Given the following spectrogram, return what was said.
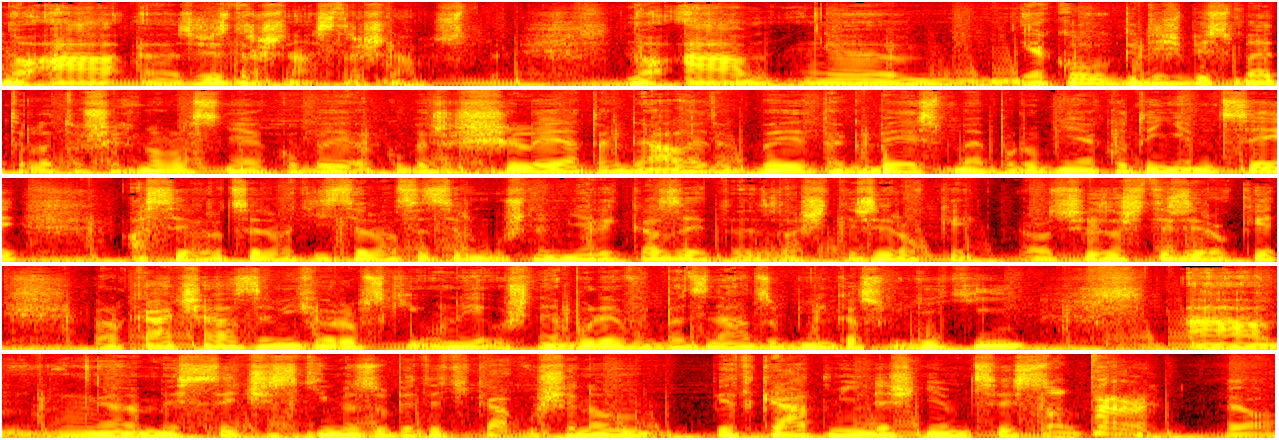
No a, e, což je strašná, strašná. No a e, jako když bychom tohle všechno vlastně jakoby, jakoby řešili a tak dále, tak by, tak by jsme podobně jako ty Němci asi v roce 2027 už neměli kazy, to je za čtyři roky. Jo? Čili za čtyři roky velká část zemí v Evropské unii už nebude vůbec znát zubníka u dětí a e, my si čistíme zuby teďka už jenom pětkrát méně než Němci. Super! Jo?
